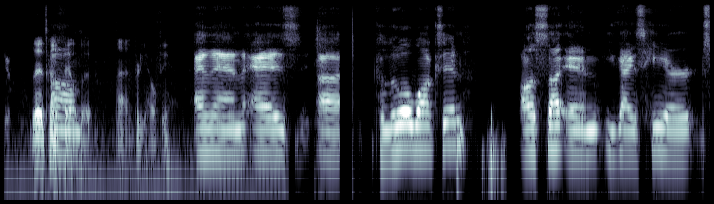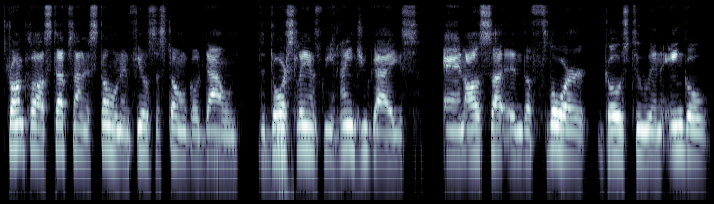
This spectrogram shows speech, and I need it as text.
Yep. It's gonna Um, fail, but I'm uh, pretty healthy. And then as uh Kalua walks in, all of a sudden you guys hear Strong Claw steps on a stone and feels the stone go down. The door slams behind you guys, and all of a sudden the floor goes to an angle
